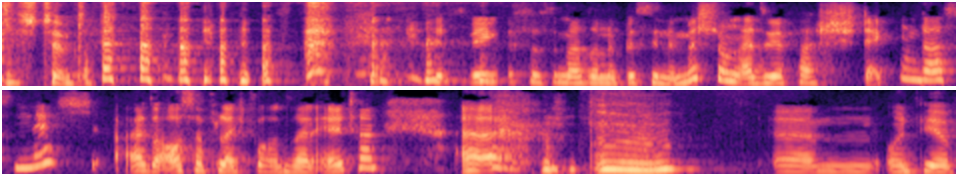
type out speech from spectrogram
das stimmt. Deswegen ist es immer so ein bisschen eine Mischung. Also wir verstecken das nicht, also außer vielleicht vor unseren Eltern. Mhm. Ähm, und wir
